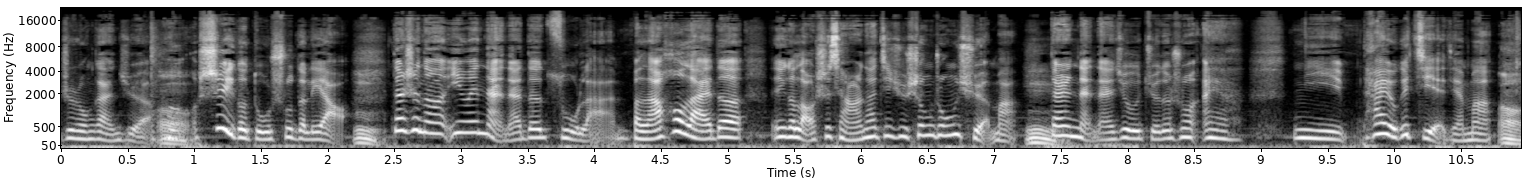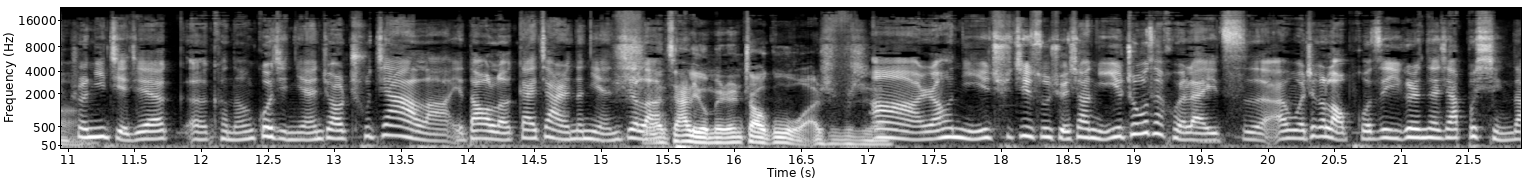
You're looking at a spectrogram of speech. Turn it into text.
这种感觉，嗯嗯，是一个读书的料。嗯，但是呢，因为奶奶的阻拦，本来后来的那个老师想让他继续升中学嘛，嗯但是奶奶就觉得说，哎呀，你他有个姐姐嘛，啊说你姐姐呃可能过几年就要出嫁了，也到了该嫁人的年纪了是。家里又没人照顾我，是不是？啊，然后你一去寄宿学校，你一周才回来一次，哎，我这个老婆子一个人在家不行的，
